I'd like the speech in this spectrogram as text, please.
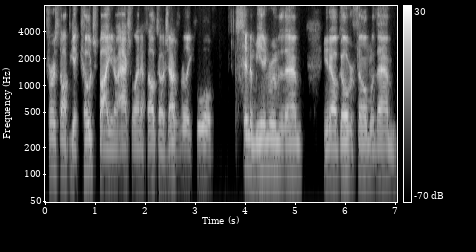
First off, to get coached by you know actual NFL coach. That was really cool. Sit in a meeting room to them, you know, go over film with them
